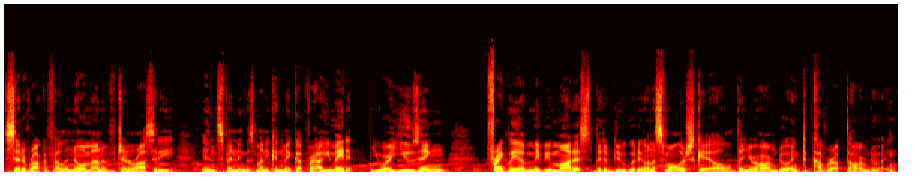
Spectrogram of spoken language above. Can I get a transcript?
said of Rockefeller, no amount of generosity in spending this money can make up for how you made it. You are using, frankly, a, maybe a modest bit of do gooding on a smaller scale than your harm doing to cover up the harm doing.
